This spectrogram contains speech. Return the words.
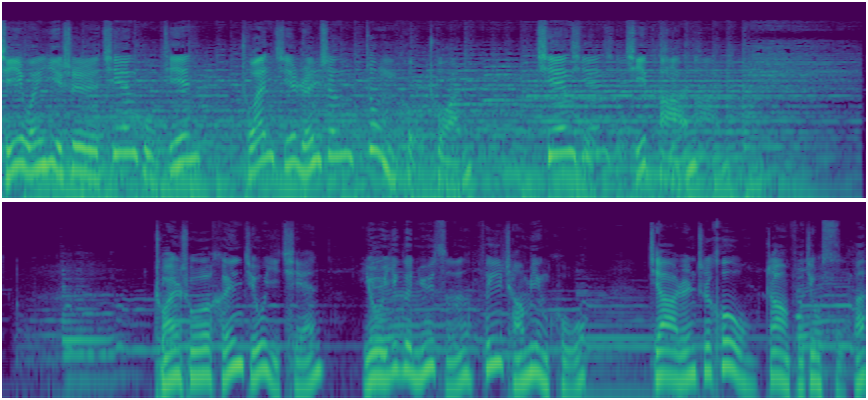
奇闻异事千古间，传奇人生众口传。千古奇谈。传说很久以前，有一个女子非常命苦，嫁人之后丈夫就死了，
